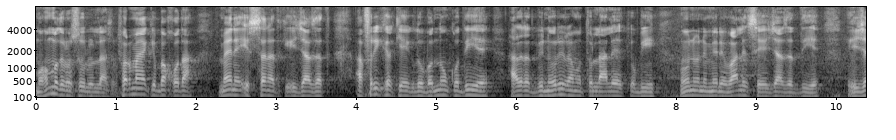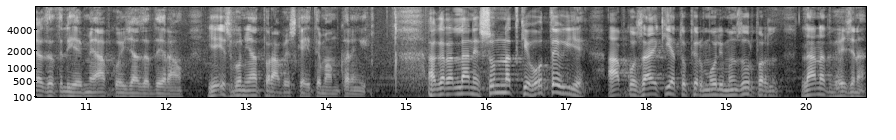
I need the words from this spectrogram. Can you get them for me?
मोहम्मद रसूलुल्लाह फरमाया कि बखुदा, मैंने इस सनद की इजाज़त अफ्रीका के एक दो बंदों को दी है, हज़रत बिनूरी रहमत को भी उन्होंने मेरे वालिद से इजाज़त दी है। इजाज़त ली है, मैं आपको इजाज़त दे रहा हूँ। ये इस बुनियाद पर आप इसका अहतमाम करेंगे। अगर अल्लाह ने सुन्नत के होते हुए आपको ज़ाय किया तो फिर मोली मंजूर पर लानत भेजना।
